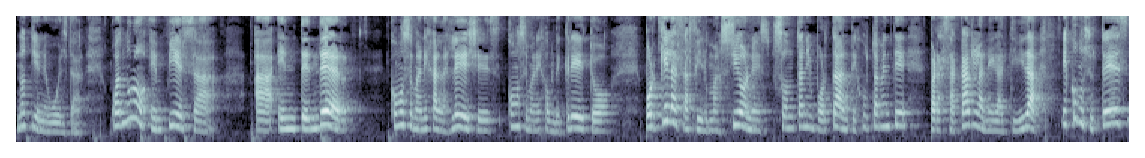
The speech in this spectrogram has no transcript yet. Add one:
no tiene vuelta. Cuando uno empieza a entender cómo se manejan las leyes, cómo se maneja un decreto, por qué las afirmaciones son tan importantes, justamente para sacar la negatividad. Es como si ustedes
